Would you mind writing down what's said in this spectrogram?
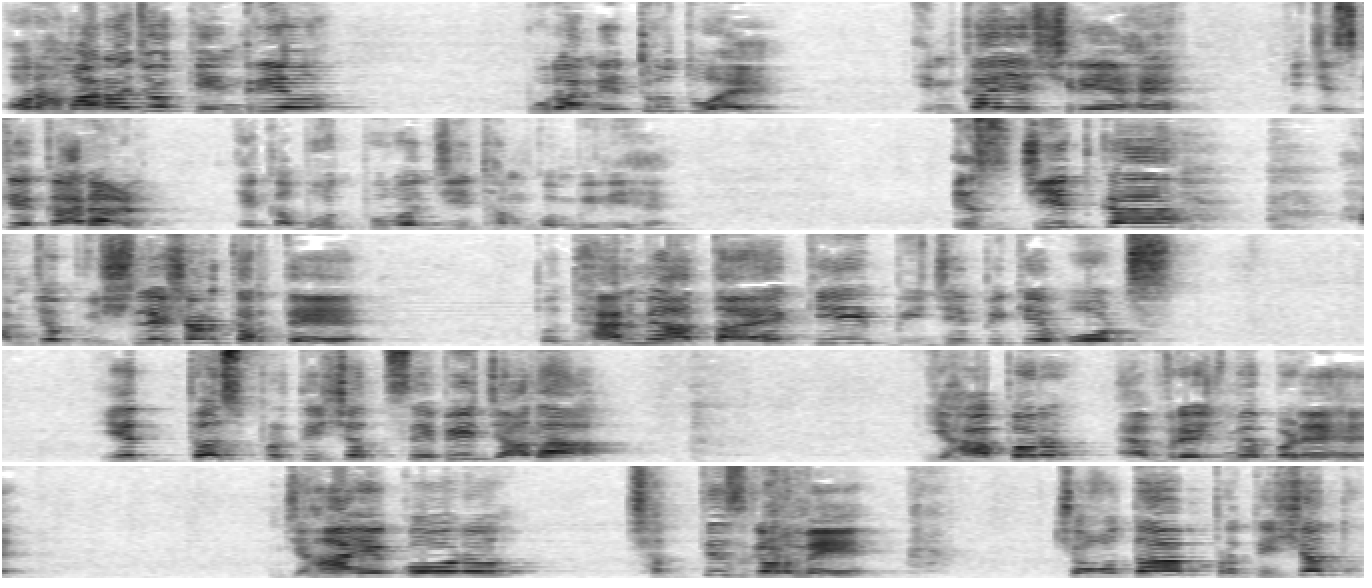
और हमारा जो केंद्रीय पूरा नेतृत्व है, इनका ये श्रेय है कि जिसके कारण एक अभूतपूर्व जीत हमको मिली है। इस जीत का हम जब विश्लेषण करते हैं तो ध्यान में आता है कि बीजेपी के वोट्स, ये 10 प्रतिशत से भी ज़्यादा यहाँ पर एवरेज में बढ़े हैं। जहाँ एक और छत्तीसगढ़ में 14 प्रतिशत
